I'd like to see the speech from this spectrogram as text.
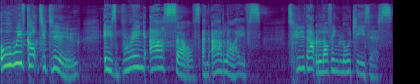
All we've got to do is bring ourselves and our lives to that loving Lord Jesus.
